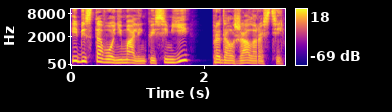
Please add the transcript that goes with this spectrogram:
и без того немаленькой семьи продолжала расти.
